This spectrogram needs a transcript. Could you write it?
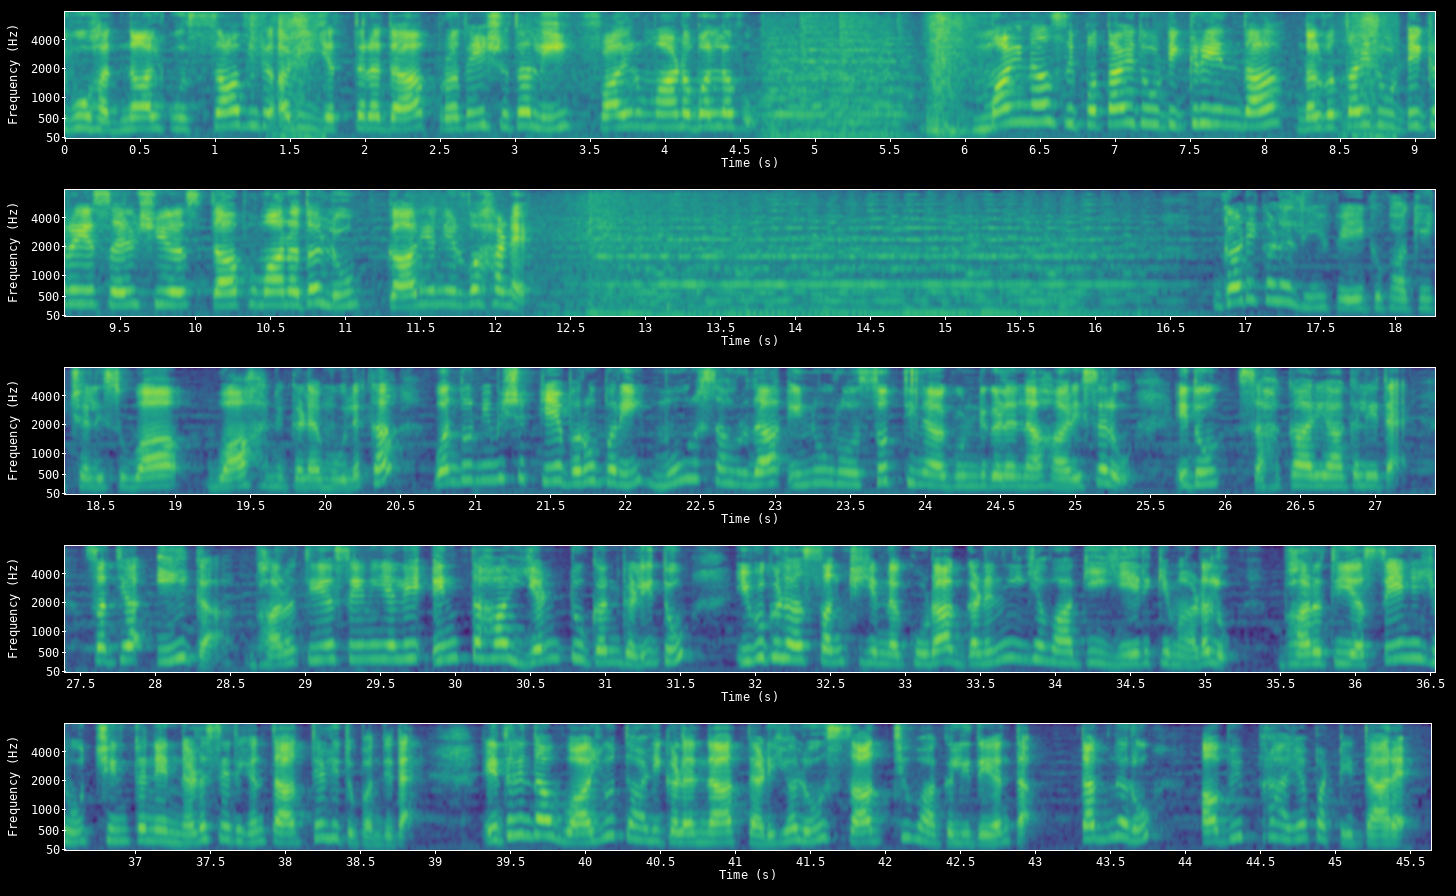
ಇವು ಹದಿನಾಲ್ಕು ಸಾವಿರ ಅಡಿ ಎತ್ತರದ ಪ್ರದೇಶದಲ್ಲಿ ಫೈರ್ ಮಾಡಬಲ್ಲವು. ಮೈನಸ್ ಇಪ್ಪತ್ತೈದು ಡಿಗ್ರಿಯಿಂದ ನಲವತ್ತೈದು ಡಿಗ್ರಿ ಸೆಲ್ಸಿಯಸ್ ತಾಪಮಾನದಲ್ಲೂ ಕಾರ್ಯನಿರ್ವಹಣೆ. ಗಡಿಗಳಲ್ಲಿ ವೇಗವಾಗಿ ಚಲಿಸುವ ವಾಹನಗಳ ಮೂಲಕ ಒಂದು ನಿಮಿಷಕ್ಕೆ ಬರೋಬ್ಬರಿ ಮೂರು ಸಾವಿರದ ಇನ್ನೂರು ಸುತ್ತಿನ ಗುಂಡುಗಳನ್ನು ಹಾರಿಸಲು ಇದು ಸಹಕಾರಿಯಾಗಲಿದೆ. ಸದ್ಯ ಈಗ ಭಾರತೀಯ ಸೇನೆಯಲ್ಲಿ ಇಂತಹ ಎಂಟು ಗನ್ಗಳಿದ್ದು, ಇವುಗಳ ಸಂಖ್ಯೆಯನ್ನು ಕೂಡ ಗಣನೀಯವಾಗಿ ಏರಿಕೆ ಮಾಡಲು ಭಾರತೀಯ ಸೇನೆಯು ಚಿಂತನೆ ನಡೆಸಿದೆ ಅಂತ ತಿಳಿದು ಬಂದಿದೆ. ಇದರಿಂದ ವಾಯು ದಾಳಿಗಳನ್ನು ತಡೆಯಲು ಸಾಧ್ಯವಾಗಲಿದೆ ಅಂತ ತಜ್ಞರು ಅಭಿಪ್ರಾಯಪಟ್ಟಿದ್ದಾರೆ.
